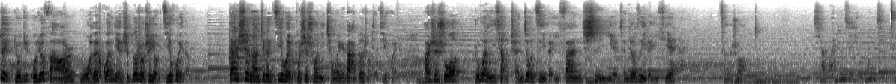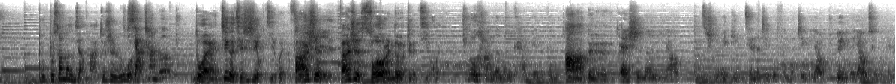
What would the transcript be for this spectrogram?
对我觉我觉得反而我的观点是，歌手是有机会的，但是呢，这个机会不是说你成为一个大歌手的机会，而是说，如果你想成就自己的一番事业，成就自己的一些怎么说？想完成自己的梦想，不不算梦想吧，就是如果想唱歌，对这个其实是有机会的，反而是就是反而是所有人都有这个机会。入行的门槛变得更低啊！对对对对对，但是呢，你要成为顶尖的这部分的这个要对你的要求会变得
